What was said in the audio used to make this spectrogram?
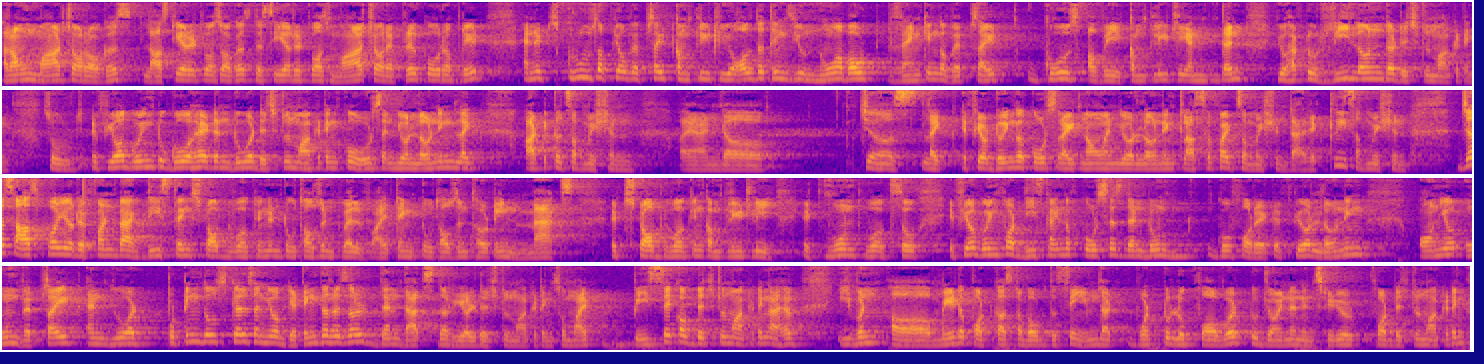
around march or august. Last year it was august. This year it was march or april core update. And it screws up your website completely. All the things you know about ranking a website goes away completely. And then you have to relearn the digital marketing. So if you are going to go ahead and do a digital marketing course and you're learning like article submission and uh, just like if you're doing a course right now and you're learning classified submission directory submission just ask for your refund back. These things stopped working in 2012 i think 2013 max. It stopped working completely. It won't work. So if you're going for these kind of courses then don't go for it. If you're learning on your own website and you are putting those skills and you're getting the result then that's the real digital marketing. So my basic of digital marketing i have even uh, made a podcast about the same that what to look forward to join an institute for digital marketing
